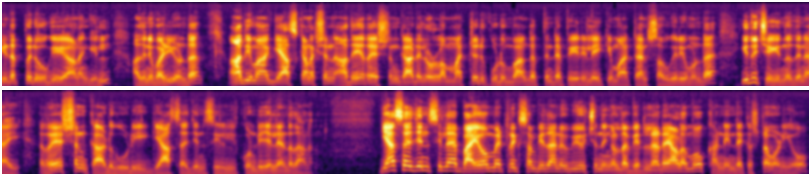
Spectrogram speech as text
കിടപ്പ് രോഗിയോ ആണെങ്കിൽ അതിന് വഴിയുണ്ട്. ആദ്യം ആ ഗ്യാസ് കണക്ഷൻ അതേ റേഷൻ കാർഡിലുള്ള മറ്റൊരു കുടുംബാംഗത്തിന്റെ പേരിലേക്ക് മാറ്റാൻ സൗകര്യമുണ്ട്. ഇത് ചെയ്യുന്നതിനായി റേഷൻ കാർഡ് കൂടി ഗ്യാസ് ഏജൻസിയിൽ കൊണ്ടുചെല്ലേണ്ടതാണ്. ഗ്യാസ് ഏജൻസിയിലെ ബയോമെട്രിക് സംവിധാനം ഉപയോഗിച്ച് നിങ്ങളുടെ വിരലടയാളമോ കണ്ണിന്റെ കൃഷ്ണമണിയോ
